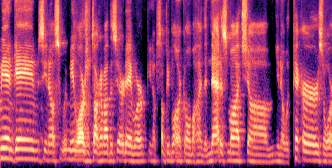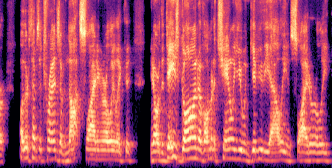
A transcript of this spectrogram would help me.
man games? You know, so me and Lars were talking about this the other day, where you know some people aren't going behind the net as much. Um, you know, with pickers or other types of trends of not sliding early, like the you know, are the days gone of I'm going to channel you and give you the alley and slide early?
